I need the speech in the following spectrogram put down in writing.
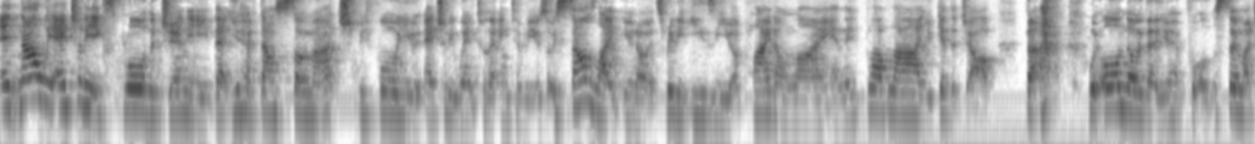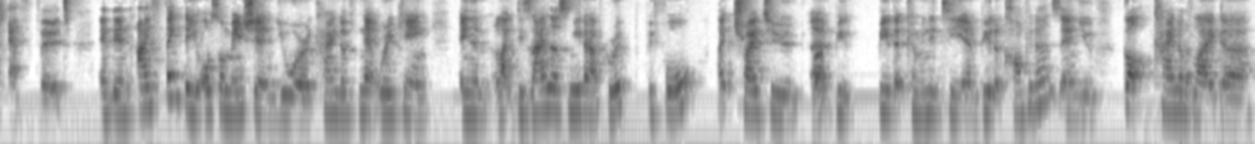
And now we actually explore the journey that you have done so much before you actually went to the interview. So it sounds like you know it's really easy. You applied online and then blah blah, you get the job. But we all know that you have put so much effort and then I think that you also mentioned you were kind of networking in like designers meetup group before, like try to uh, right. build build a community and build a confidence, and you got kind of yeah. like a,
